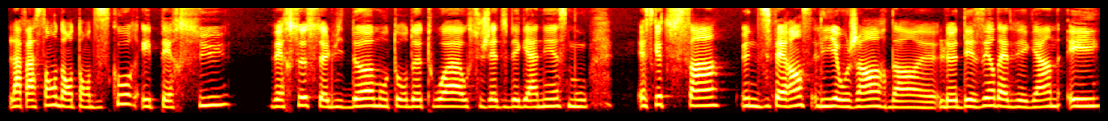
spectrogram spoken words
la façon dont ton discours est perçu versus celui d'hommes autour de toi au sujet du véganisme ou est-ce que tu sens une différence liée au genre dans euh, le désir d'être végane et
